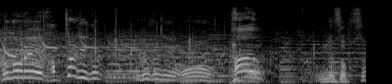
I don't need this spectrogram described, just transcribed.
저 노래에 갑자기 이거 이러더니 어. 다음 음료수 없어?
